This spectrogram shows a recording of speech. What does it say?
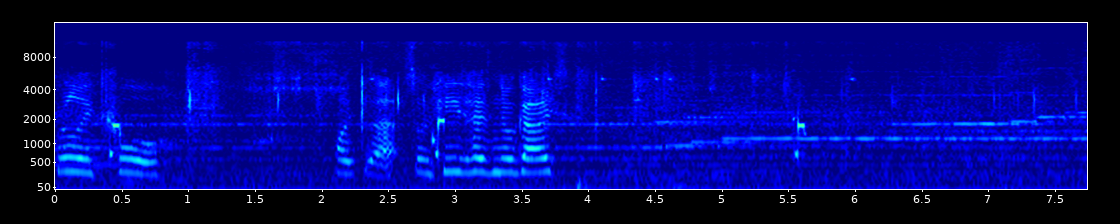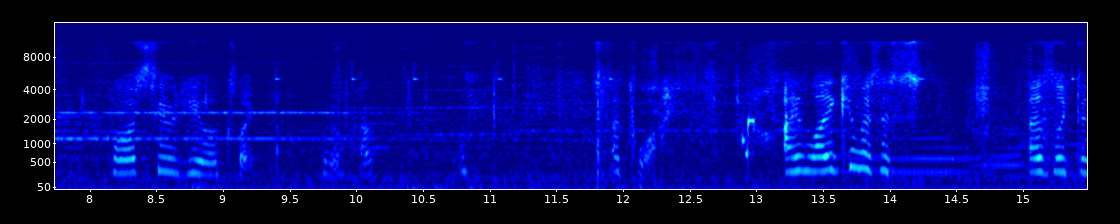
really cool. Like that. So he has no guys? Well, let's see what he looks like. We don't have. That's why. I like him as a, as like the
